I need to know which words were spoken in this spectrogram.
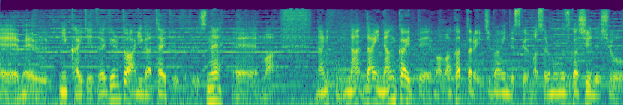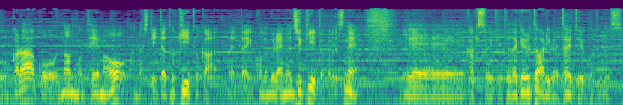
えー、メールに書いていただけるとありがたいということですね。えー、まあ何な第何回って、まあ、分かったら一番いいんですけど、まあ、それも難しいでしょうからこう何のテーマを話していた時とか大体このぐらいの時期とかですね、えー、書き添えていただけるとありがたいということです。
